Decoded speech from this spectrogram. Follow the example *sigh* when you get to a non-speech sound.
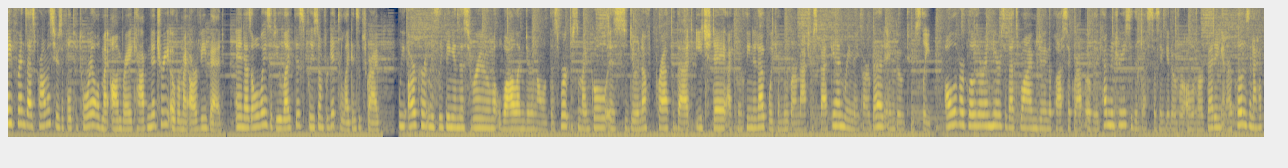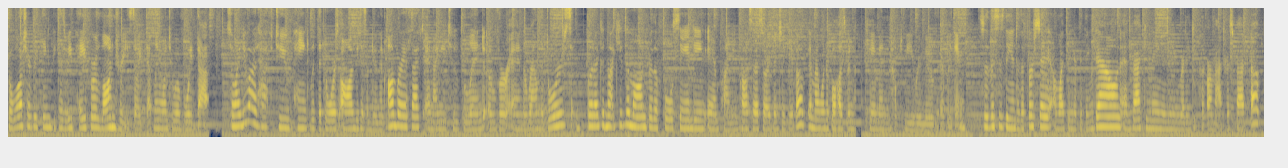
Hey friends, as promised, here's a full tutorial of my ombre cabinetry over my RV bed. And as always, if you like this, please don't forget to like and subscribe. We are currently sleeping in this room while I'm doing all of this work, so my goal is to do enough prep that each day I can clean it up, we can move our mattress back in, remake our bed, and go to sleep. All of our clothes are in here, so that's why I'm doing the plastic wrap over the cabinetry so the dust doesn't get over all of our bedding and our clothes, and I have to wash everything because we pay for laundry, so I definitely want to avoid that. So I knew I would have to paint with the doors on because I'm doing an ombre effect and I need to blend over and around the doors, but I could not keep them on for the full sanding and priming process, so I eventually gave up and my wonderful husband came in and helped me remove everything. So this is the end of the first day. I'm wiping everything down and vacuuming and getting ready to put our mattress back up.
